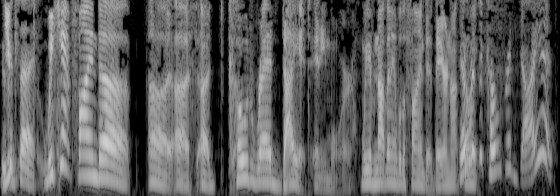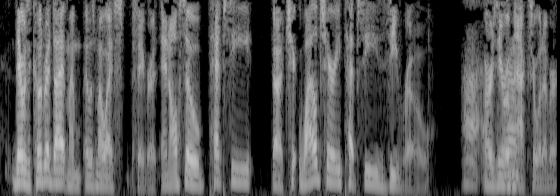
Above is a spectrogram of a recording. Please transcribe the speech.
Who You- could say? We can't find uh, uh, uh, uh, Code Red Diet anymore. We have not been able to find it. They are not There selling. was a Code Red diet. There was a Code Red Diet. My it was my wife's favorite, and also Pepsi, uh, ch- Wild Cherry Pepsi Zero Ah, or Zero yeah. Max or whatever.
